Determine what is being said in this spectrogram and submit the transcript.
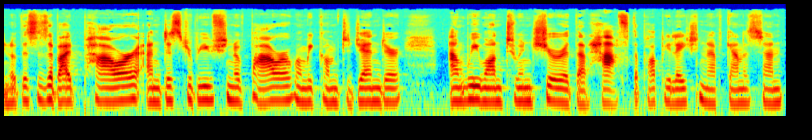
You know, this is about power and distribution of power when we come to gender, and we want to ensure that half the population in Afghanistan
